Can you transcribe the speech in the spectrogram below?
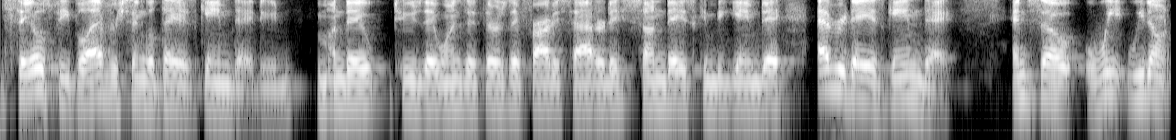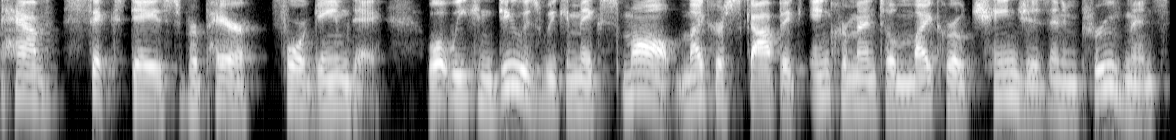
salespeople every single day is game day, dude. Monday, Tuesday, Wednesday, Thursday, Friday, Saturday, Sundays can be game day. Every day is game day. And so we we don't have 6 days to prepare for game day. What we can do is we can make small, microscopic, incremental micro changes and improvements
